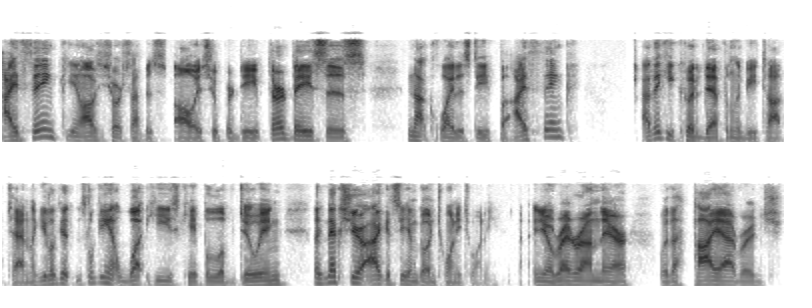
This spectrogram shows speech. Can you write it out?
I think you know obviously shortstop is always super deep. Third base is not quite as deep, but I think I think he could definitely be top 10. Like you look at just looking at what he's capable of doing. Like next year, I could see him going 2020. You know, right around there with a high average,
